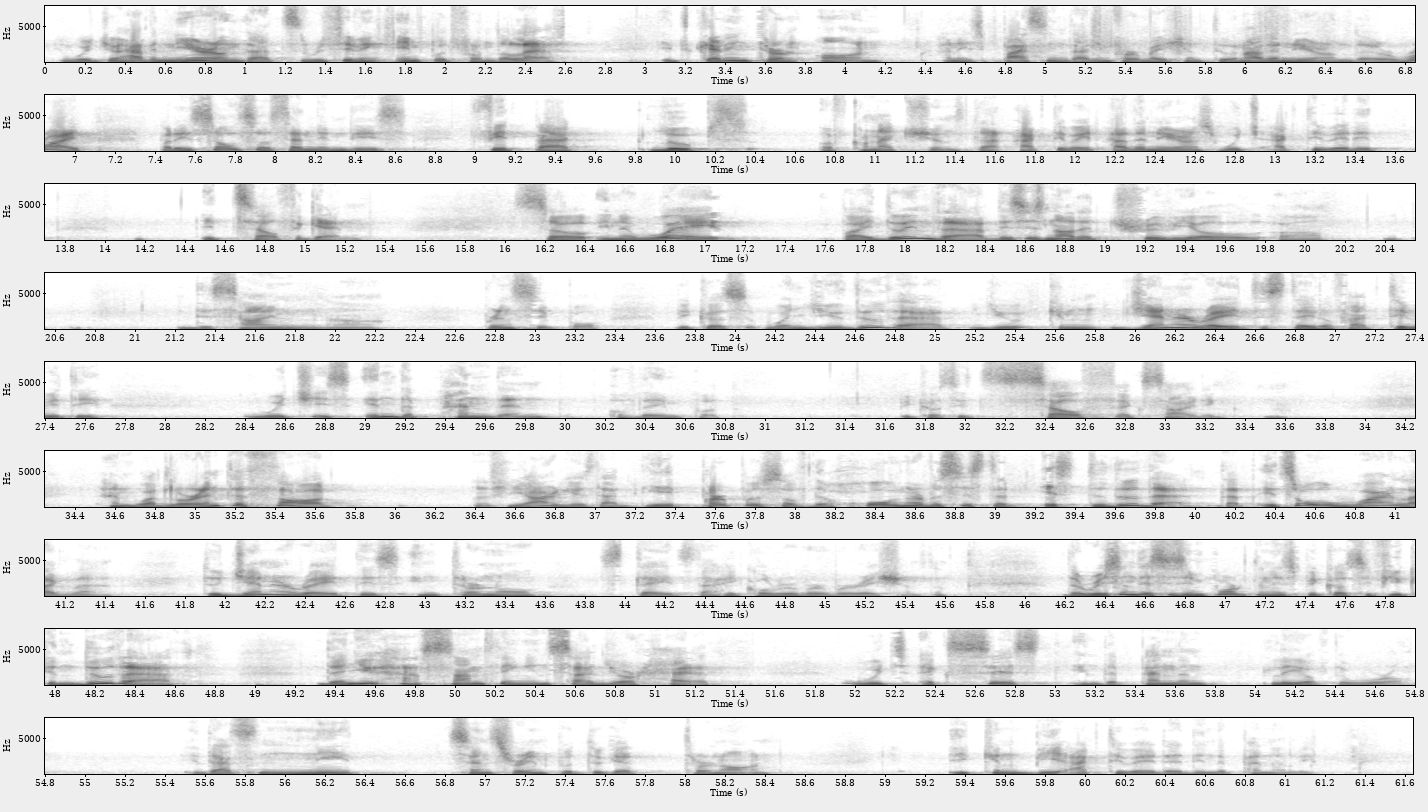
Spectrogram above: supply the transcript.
in which you have a neuron that's receiving input from the left. It's getting turned on, and it's passing that information to another neuron on the right, but it's also sending these feedback loops of connections that activate other neurons, which activate it itself again. So in a way, by doing that, this is not a trivial uh, design uh, principle because when you do that, you can generate a state of activity which is independent of the input because it's self-exciting. And what Lorente thought, he argues that the purpose of the whole nervous system is to do that, that it's all wired like that, to generate this internal states that he called reverberation. The reason this is important is because if you can do that, then you have something inside your head which exists independently of the world. It doesn't need sensory input to get turned on. It can be activated independently.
